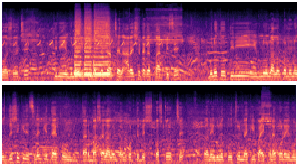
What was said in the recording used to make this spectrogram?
বয়স হয়েছে। তিনি এগুলো বিক্রি করতে চাচ্ছেন। আড়াইশো টাকা পার পিসে মূলত তিনি এগুলো লালন পালনের উদ্দেশ্যে কিনেছিলেন, কিন্তু এখন তার বাসায় লালন পালন করতে বেশ কষ্ট হচ্ছে। কারণ এগুলো প্রচুর নাকি পায়খানা করে এবং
